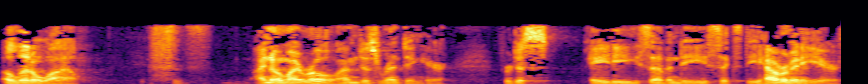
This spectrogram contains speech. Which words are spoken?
a little while. It's, it's, I know my role. I'm just renting here for just 80, 70, 60, however many years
